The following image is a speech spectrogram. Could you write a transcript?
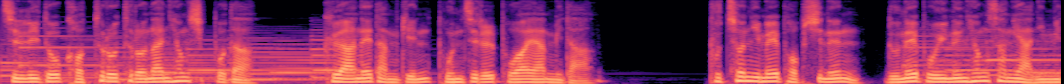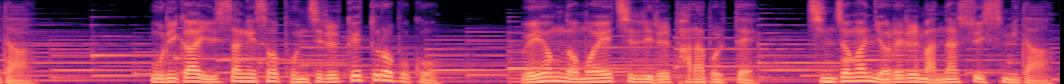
진리도 겉으로 드러난 형식보다 그 안에 담긴 본질을 보아야 합니다. 부처님의 법신은 눈에 보이는 형상이 아닙니다. 우리가 일상에서 본질을 꿰뚫어 보고 외형 너머의 진리를 바라볼 때 진정한 열애를 만날 수 있습니다.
